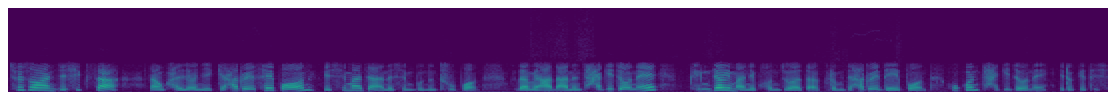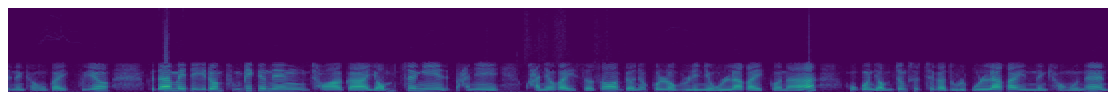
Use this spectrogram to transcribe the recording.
최소한 이제 식사 랑 관련이 있게 하루에 세 번, 심하지 않으신 분은 두 번, 그 다음에 아, 나는 자기 전에 굉장히 많이 건조하다. 그럼 이제 하루에 네 번 혹은 자기 전에 이렇게 드시는 경우가 있고요. 그 다음에 이제 이런 분비 기능 저하가 염증이 많이 관여가 있어서 면역 글로불린이 올라가 있거나 혹은 염증 수치가 올라가 있는 경우는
